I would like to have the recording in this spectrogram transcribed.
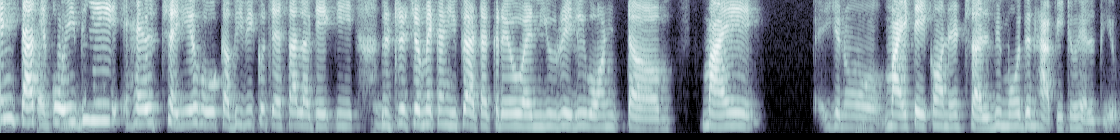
in touch कोई भी हेल्प चाहिए हो कभी भी कुछ ऐसा लगे कि Hmm. लिटरेचर में कहीं पे अटक रहे हो and you really want my you know my take on it so i'll be more than happy to help you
